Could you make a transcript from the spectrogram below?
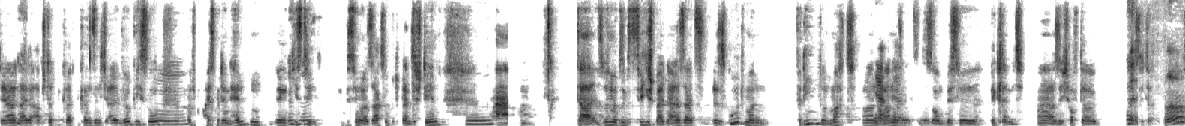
der leider Abstand können sie nicht alle wirklich so. Mhm. Manchmal meist mit den Händen, äh, gießt mhm. die ein bisschen oder sagst du, bitte bleiben Sie stehen. Mhm. Ähm, da ist man so ein bisschen zwiegespalten. Einerseits ist es gut, man verdient und macht, und ja, andererseits ja. ist es auch ein bisschen beklemmt. Also ich hoffe, da dass ich das ne?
